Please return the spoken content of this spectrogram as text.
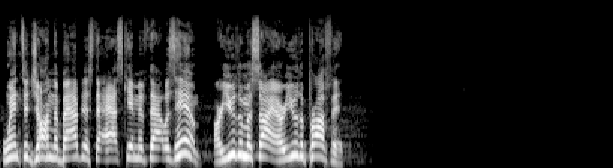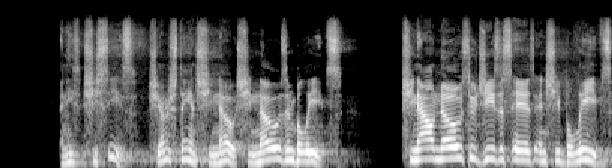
went to John the Baptist to ask him if that was him. Are you the Messiah? Are you the prophet? And he, she sees, she understands, she knows, she knows and believes. She now knows who Jesus is and she believes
